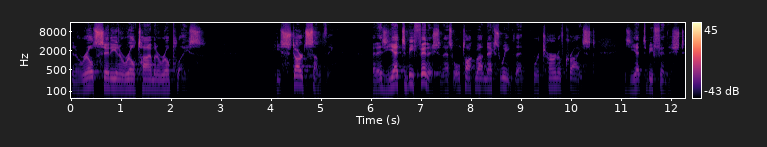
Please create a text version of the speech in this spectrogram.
in a real city, in a real time, in a real place. He starts something that is yet to be finished, and that's what we'll talk about next week that return of Christ is yet to be finished.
